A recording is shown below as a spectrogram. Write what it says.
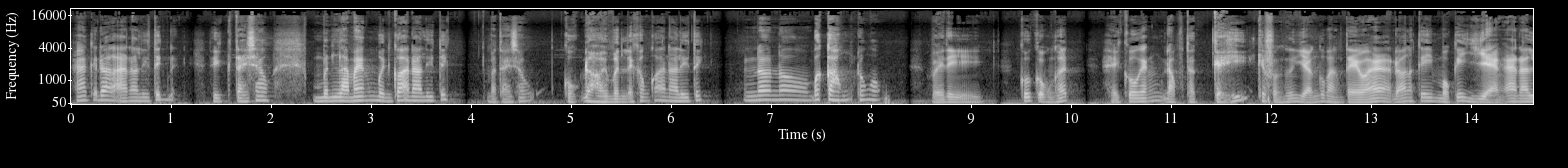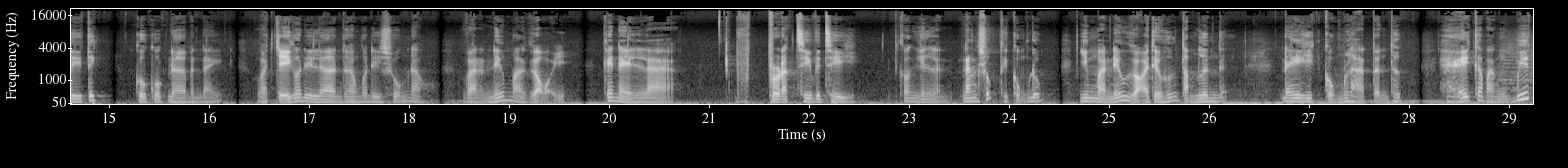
À, cái đó là analytics đấy. Thì tại sao mình làm ăn mình có analytics? Mà tại sao cuộc đời mình lại không có analytics? Nó nó bất công, đúng không? Vậy thì cuối cùng hết, hãy cố gắng đọc thật kỹ cái phần hướng dẫn của bạn tèo ha. Đó là cái, một cái dạng analytics của cuộc đời mình đấy. Và chỉ có đi lên thôi, không có đi xuống đâu. Và nếu mà gọi cái này là productivity, có nghĩa là năng suất thì cũng đúng. Nhưng mà nếu gọi theo hướng tâm linh á, đây cũng là tỉnh thức. Hễ các bạn biết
